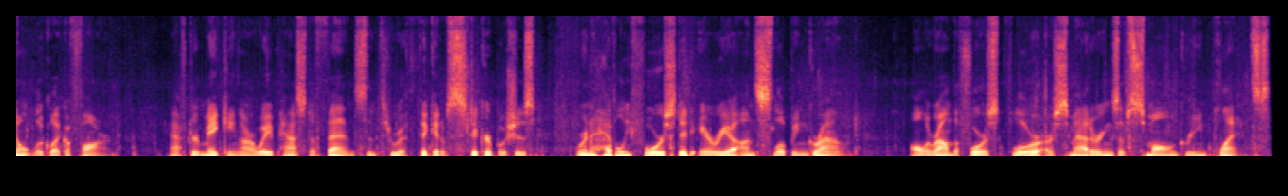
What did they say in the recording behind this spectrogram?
don't look like a farm. After making our way past a fence and through a thicket of sticker bushes, we're in a heavily forested area on sloping ground. All around the forest floor are smatterings of small green plants.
